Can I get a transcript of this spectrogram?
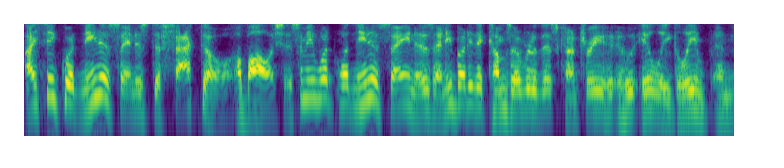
I think what Nina is saying is de facto abolish this. I mean, what, what Nina is saying is anybody that comes over to this country who illegally and, and,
